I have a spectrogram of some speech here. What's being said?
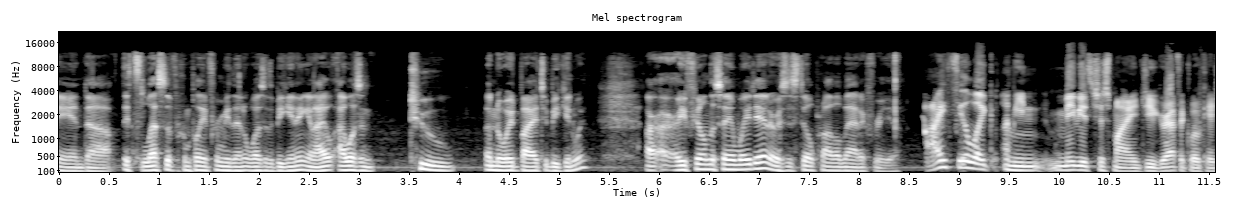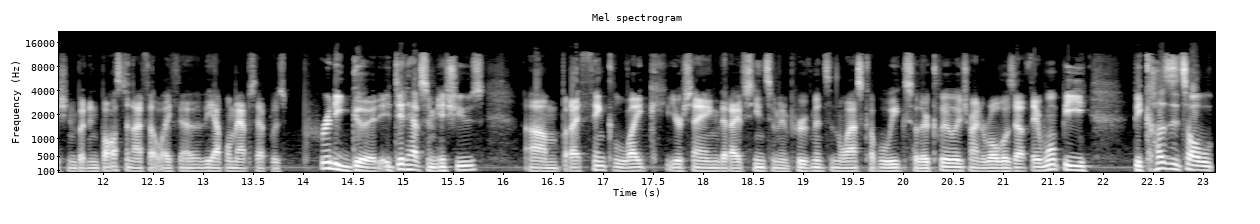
and uh, it's less of a complaint for me than it was at the beginning. And I, I wasn't too annoyed by it to begin with. Are, are you feeling the same way, Dan, or is it still problematic for you? I feel like, I mean, maybe it's just my geographic location, but in Boston, I felt like the, the Apple Maps app was pretty good. It did have some issues, um, but I think, like you're saying, that I've seen some improvements in the last couple weeks. So they're clearly trying to roll those out. They won't be because it's all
